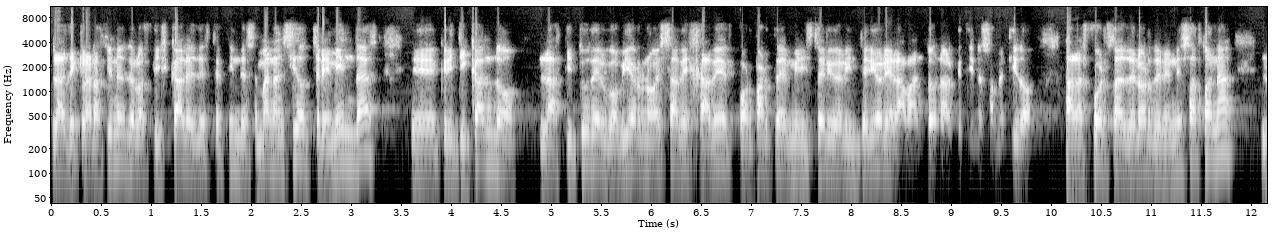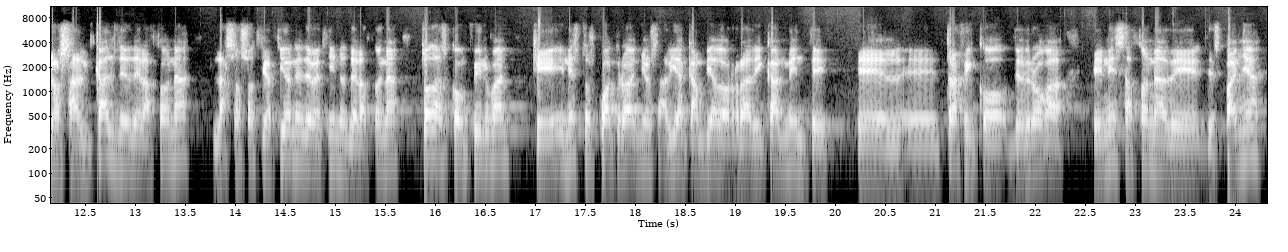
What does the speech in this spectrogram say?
Las declaraciones de los fiscales de este fin de semana han sido tremendas, eh, criticando la actitud del gobierno, esa dejadez por parte del Ministerio del Interior, el abandono al que tiene sometido a las fuerzas del orden en esa zona, los alcaldes de la zona, las asociaciones de vecinos de la zona, todas confirman que en estos cuatro años había cambiado radicalmente el, tráfico de droga en esa zona de, España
